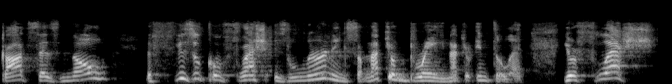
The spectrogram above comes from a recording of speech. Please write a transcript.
God says no, the physical flesh is learning something, not your brain, not your intellect. Your flesh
